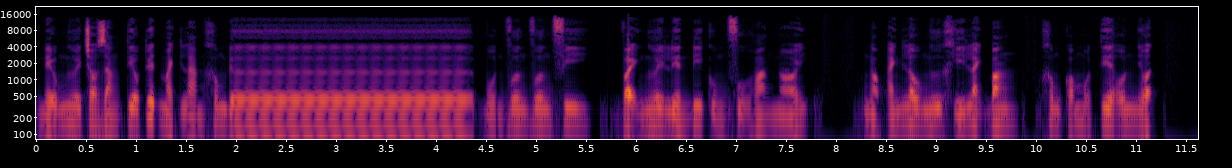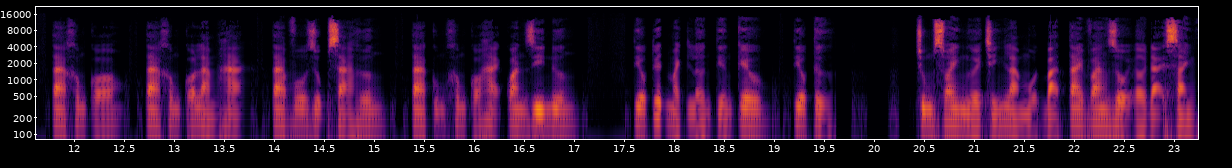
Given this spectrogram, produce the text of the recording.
nếu ngươi cho rằng tiêu tuyết mạch làm không được bổn vương vương phi, vậy ngươi liền đi cùng phụ hoàng nói. Ngọc Ánh Lâu ngữ khí lạnh băng, không có một tia ôn nhuận. Ta không có, ta không có làm hạ, ta vô dụng xà hương, ta cũng không có hại quan di nương. tiêu tuyết mạch lớn tiếng kêu, tiêu tử. Trung xoay người chính là một bạt tai vang dội ở đại sảnh,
